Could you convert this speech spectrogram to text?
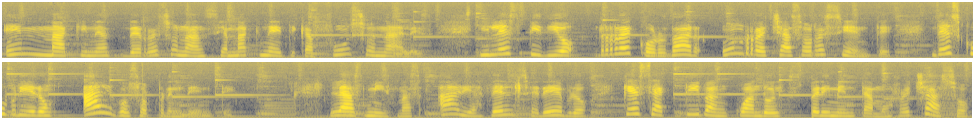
en máquinas de resonancia magnética funcionales y les pidió recordar un rechazo reciente, descubrieron algo sorprendente. Las mismas áreas del cerebro que se activan cuando experimentamos rechazo,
